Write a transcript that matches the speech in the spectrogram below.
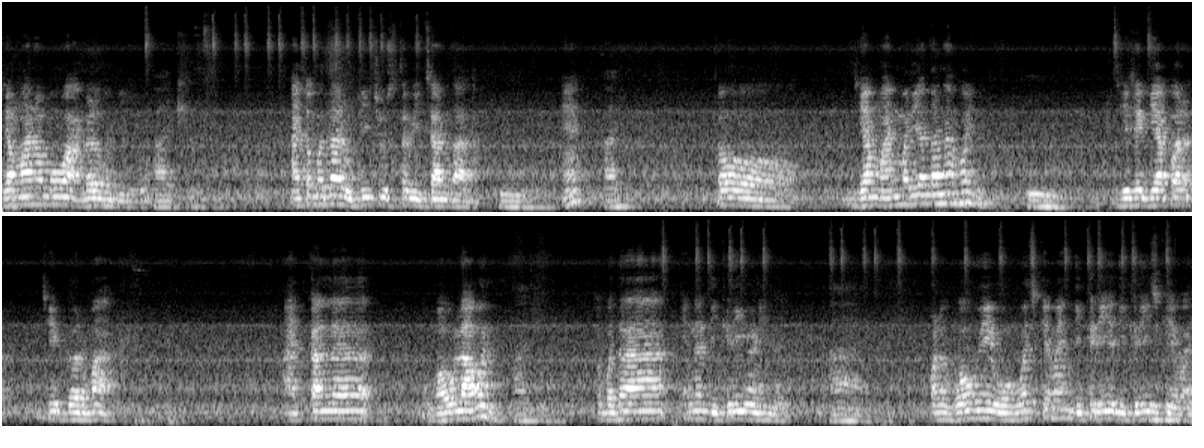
જમાનો બહુ આગળ વધી ગયો. આ તો બધા રૂઢિચુસ્ત ચુસ્ત વિચારતા હે. તો જ્યાં માન મર્યાદા ના હોય ને જે જગ્યા પર જે ઘરમાં આજકાલ વહુ લાવો ને તો બધા એના દીકરી ગણી ગઈ હા. પણ વહુ એ વહુ જ કહેવાય ને દીકરી એ દીકરી જ કહેવાય.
